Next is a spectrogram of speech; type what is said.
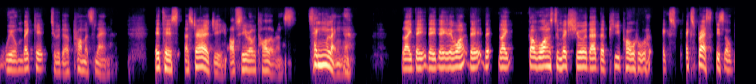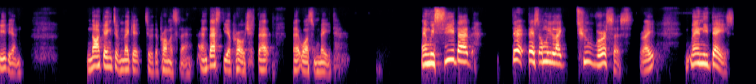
will make it to the promised land. It is a strategy of zero tolerance, 清零. Like they, they, they, they want, they, they, like God wants to make sure that the people who ex express disobedience not going to make it to the promised land. And that's the approach that, that was made. And we see that there, there's only like two verses, right? Many days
